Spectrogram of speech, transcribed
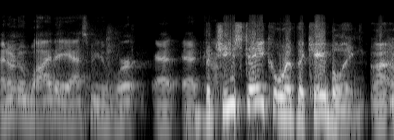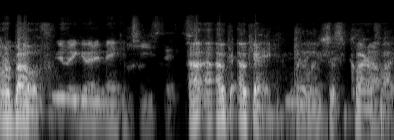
I don't know why they asked me to work at, at The cheesesteak or the cabling, uh, or both? really good at making cheesesteaks. Uh, okay, okay, Well, let's just clarify.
